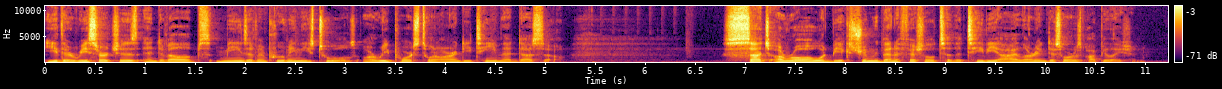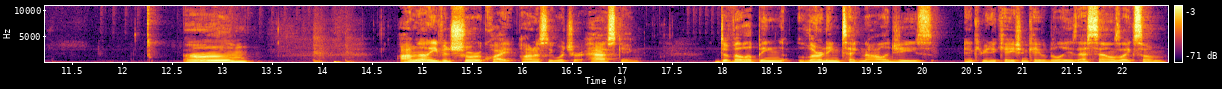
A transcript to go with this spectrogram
either researches and develops means of improving these tools or reports to an R&D team that does so. Such a role would be extremely beneficial to the TBI learning disorders population. Um I'm not even sure quite honestly what you're asking. Developing learning technologies and communication capabilities, that sounds like some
